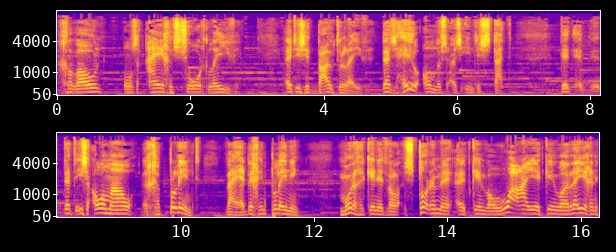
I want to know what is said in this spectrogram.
gewoon ons eigen soort leven. Het is het buitenleven. Dat is heel anders dan in de stad. Dat, dat is allemaal gepland. Wij hebben geen planning. Morgen kan het wel stormen, het kan wel waaien, het kan wel regenen.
